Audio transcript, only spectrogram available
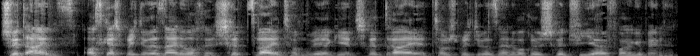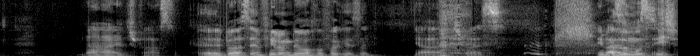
Schritt 1, Oskar spricht über seine Woche. Schritt 2, Tom reagiert. Schritt 3, Tom spricht über seine Woche. Schritt 4, Folge beendet. Nein, Spaß. Äh, du hast die Empfehlung der Woche vergessen. Ja, ich weiß. also muss ich,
